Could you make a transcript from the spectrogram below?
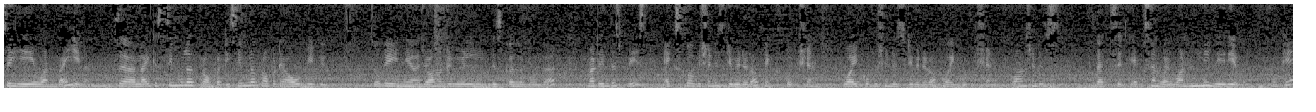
Say a1 by a1 it's uh, like a similar property. Similar property how we do. It's okay in your geometry we will discuss about that. But in this place x coefficient is divided of x coefficient. Y coefficient is divided of y coefficient. Constant is that's it. X and y only variable. Okay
